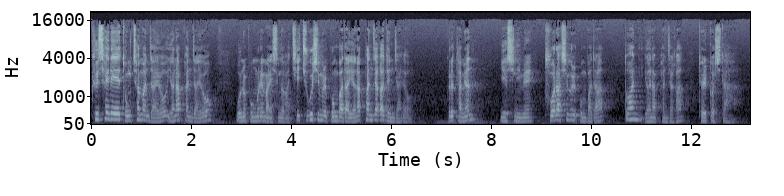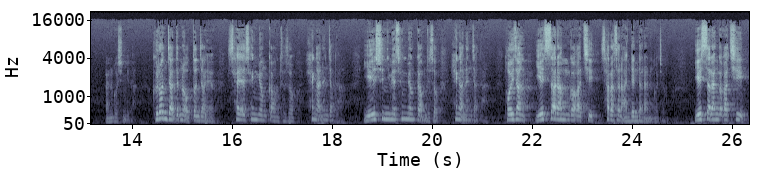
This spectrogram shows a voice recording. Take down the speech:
그 세례에 동참한 자요. 연합한 자요. 오늘 본문의 말씀과 같이 죽으심을 본받아 연합한 자가 된 자요. 그렇다면 예수님의 부활하심을 본받아 또한 연합한 자가 될 것이다. 라는 것입니다. 그런 자들은 어떤 자예요? 새 생명 가운데서 행하는 자다. 예수님의 생명 가운데서 행하는 자다. 더 이상 옛사람과 같이 살아서는 안 된다라는 거죠. 옛사람과 같이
